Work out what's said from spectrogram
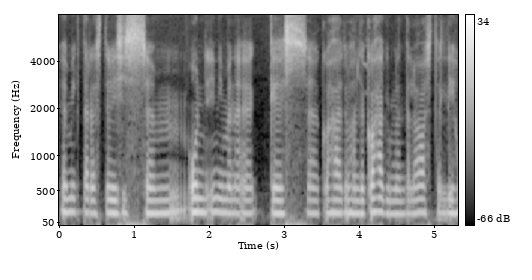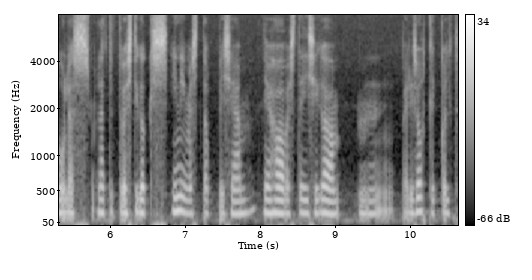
Mikk Tarrast oli siis, ähm, on inimene, kes kahe tuhande kahekümnendal aastal Lihulas mäletatavasti kaks inimest tappis ja, ja haavas teisi ka mm, päris ohtlikult.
